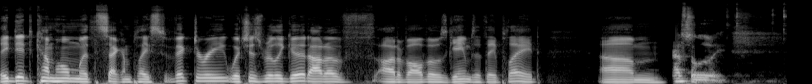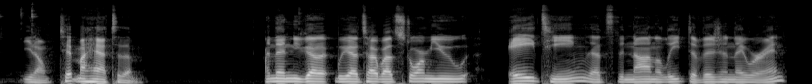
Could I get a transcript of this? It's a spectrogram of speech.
they did come home with second place victory, which is really good out of out of all those games that they played. Um, absolutely, you know, tip my hat to them. And then you got we got to talk about Storm U A team. That's the non-elite division they were in.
